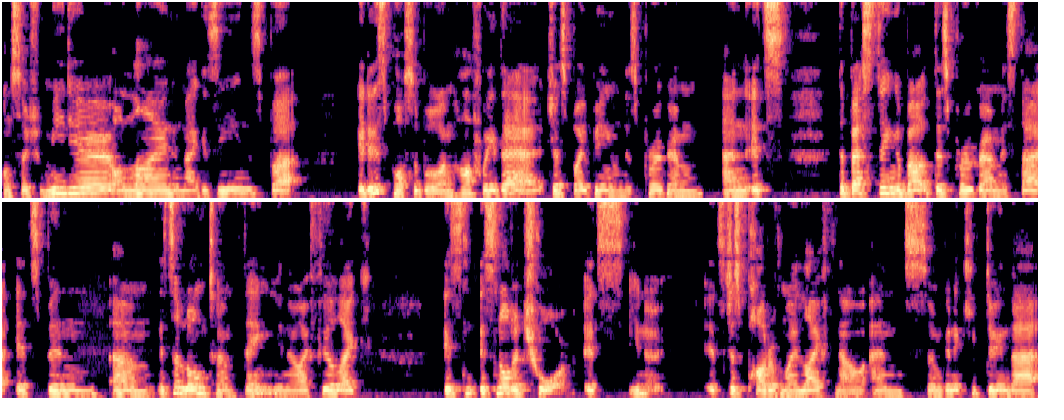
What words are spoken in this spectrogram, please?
on social media, online, and magazines, but it is possible. I'm halfway there just by being on this program, and it's the best thing about this program is that it's been um, it's a long term thing. You know, I feel like it's it's not a chore. It's you know it's just part of my life now, and so I'm going to keep doing that.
